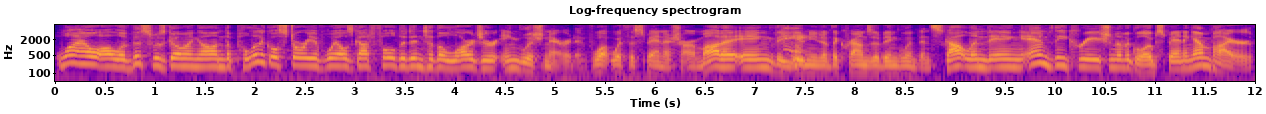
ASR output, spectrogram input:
While all of this was going on, the political story of Wales got folded into the larger English narrative, what with the Spanish Armada ing, the hmm. union of the crowns of England and Scotland ing, and the creation of a globe-spanning empire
